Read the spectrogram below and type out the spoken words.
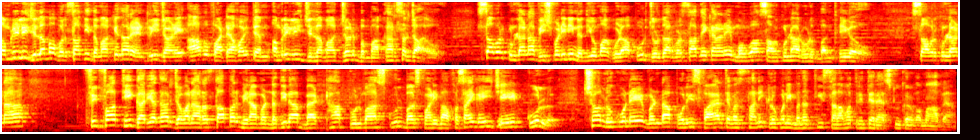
અમરેલી જિલ્લામાં વરસાદની ધમાકેદાર એન્ટ્રી જાણે આબ ફાટ્યા હોય તેમ અમરેલી જિલ્લામાં જળ બંબાકાર સર્જાયો. સાવરકુંડલાના વીજપડીની નદીઓમાં ઘોડાપુર જોરદાર વરસાદને કારણે મહુવા સાવરકુંડલા રોડ બંધ થઈ ગયો. સાવરકુંડલાના ફિફાથી ગારિયાધાર જવાના રસ્તા પર મીરામણ નદીના બેઠા પુલમાં સ્કૂલ બસ પાણીમાં ફસાઈ ગઈ જે કુલ છ લોકોને વંડા પોલીસ, ફાયર તેમજ સ્થાનિક લોકોની મદદથી સલામત રીતે રેસ્ક્યુ કરવામાં આવ્યા.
